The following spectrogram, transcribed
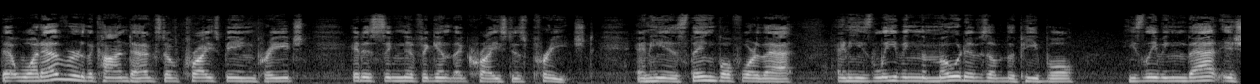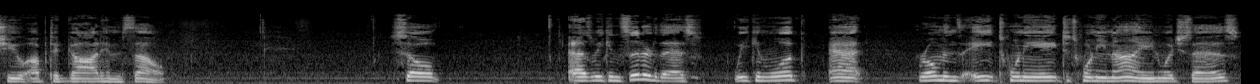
that whatever the context of Christ being preached, it is significant that Christ is preached. And he is thankful for that, and he's leaving the motives of the people, he's leaving that issue up to God himself. So, as we consider this, we can look at Romans 8 28 to 29, which says,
